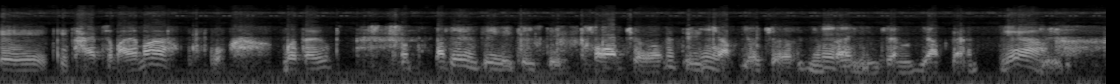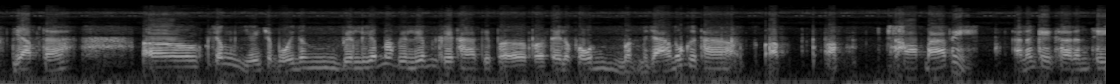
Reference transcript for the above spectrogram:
គេគេថែបសបាយមកមើលទៅអ ត់ទេគេគេគេថតច្រើនគេចាប់យកច្រើនខ្ញុំតែអញ្ចឹងយ៉ាប់ដែរយេយ៉ាប់តាអឺខ្ញុំនិយាយជាមួយនឹងវាលៀមវាលៀមគេថាគេប្រើប្រើទូរស័ព្ទមួយយ៉ាងនោះគឺថាអត់អត់ថតបានទេអាហ្នឹងគេ currency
